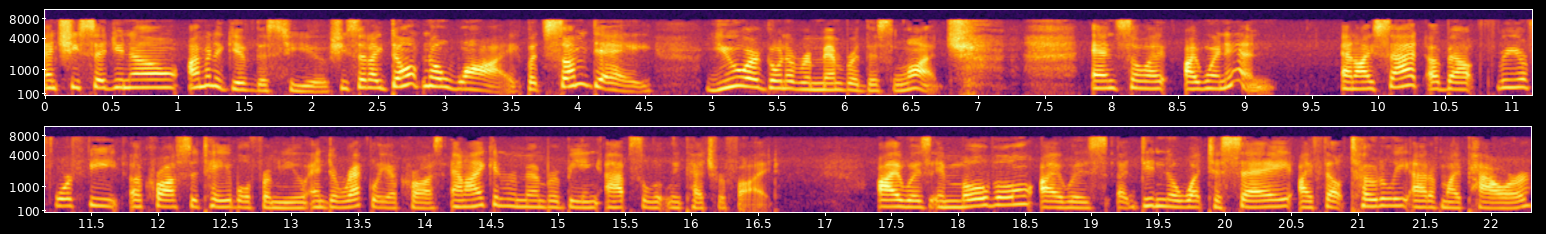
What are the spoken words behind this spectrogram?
And she said, You know, I'm going to give this to you. She said, I don't know why, but someday you are going to remember this lunch. And so I, I went in and I sat about three or four feet across the table from you and directly across, and I can remember being absolutely petrified. I was immobile. I was uh, didn't know what to say. I felt totally out of my power.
